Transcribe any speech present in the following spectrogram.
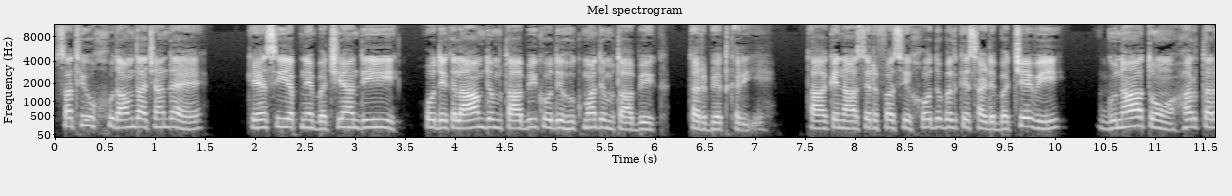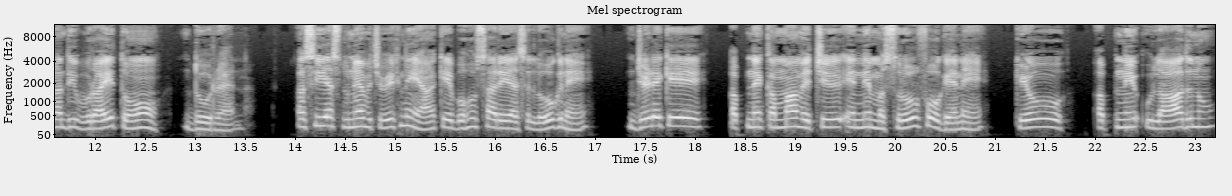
ਸਾਥੀਓ, ਖੁਦਾਵੰਦ ਚਾਹੁੰਦਾ ਹੈ ਕਿ ਅਸੀਂ ਆਪਣੇ ਬੱਚਿਆਂ ਦੀ, ਉਹਦੇ ਕਲਾਮ ਦੇ ਮੁਤਾਬਿਕ, ਉਹਦੇ ਹੁਕਮਾਂ ਦੇ ਮੁਤਾਬਿਕ ਤਰਬੀਅਤ ਕਰੀਏ, ਤਾਂ ਕਿ ਨਾ ਸਿਰਫ ਅਸੀਂ ਖੁਦ, ਬਲਕਿ ਸਾਡੇ ਬੱਚੇ ਵੀ ਗੁਨਾਹ ਤੋਂ, ਹਰ ਤਰ੍ਹਾਂ ਦੀ ਬੁਰਾਈ ਤੋਂ ਦੂਰ ਰਹਿਣ। ਅਸੀਂ ਇਸ ਦੁਨੀਆਂ ਵਿੱਚ ਵੇਖਨੇ ਆ ਕਿ ਬਹੁਤ ਸਾਰੇ ਐਸੇ ਲੋਕ ਨੇ, ਜਿਹੜੇ ਕਿ ਆਪਣੇ ਕੰਮਾਂ ਵਿੱਚ ਇੰਨੇ ਮਸਰੂਫ ਹੋ ਗਏ ਨੇ ਕਿ ਉਹ ਆਪਣੀ ਔਲਾਦ ਨੂੰ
